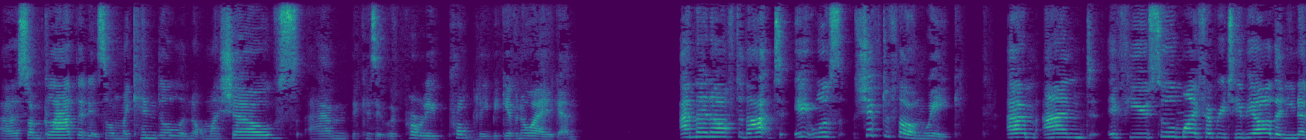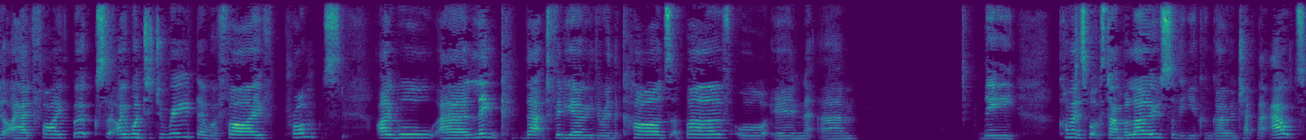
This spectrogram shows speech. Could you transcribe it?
Uh, so I'm glad that it's on my Kindle and not on my shelves um, because it would probably promptly be given away again. And then after that, it was Shiftathon week. Um, and if you saw my February TBR, then you know that I had five books that I wanted to read. There were five prompts. I will uh, link that video either in the cards above or in um, the comments box down below so that you can go and check that out.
